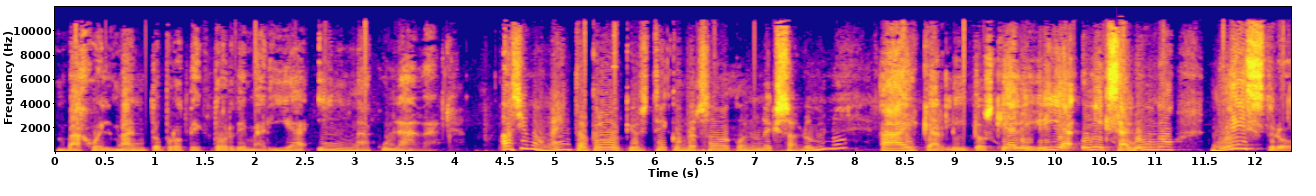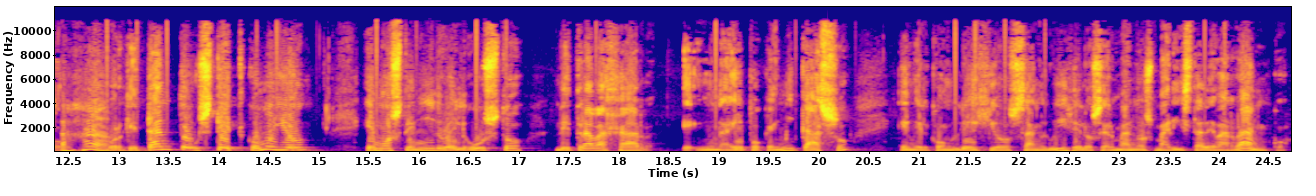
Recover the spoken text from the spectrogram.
bajo el manto protector de María Inmaculada. Hace un momento creo que usted conversaba con un exalumno. Ay, Carlitos, qué alegría, un exalumno nuestro, porque tanto usted como yo hemos tenido el gusto de trabajar en una época, en mi caso, en el Colegio San Luis de los Hermanos Marista de Barranco.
